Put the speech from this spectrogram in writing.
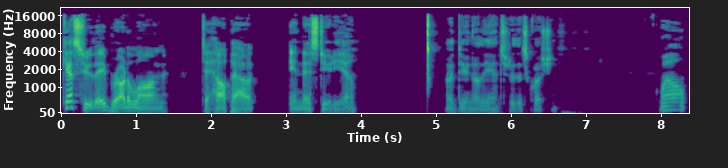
guess who they brought along to help out in this studio? I do know the answer to this question. Well,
